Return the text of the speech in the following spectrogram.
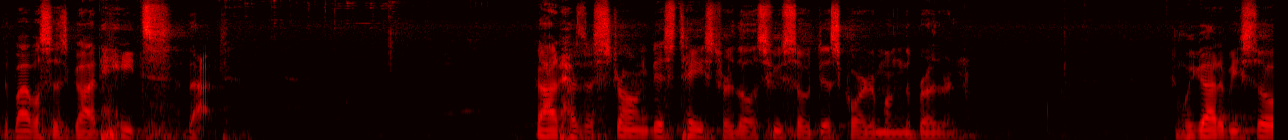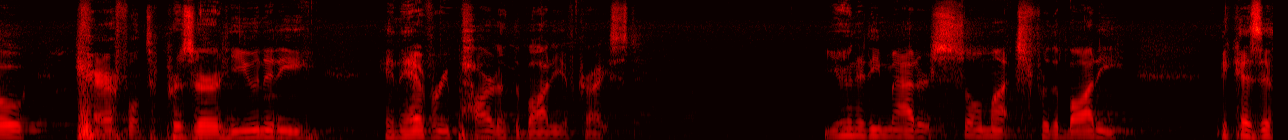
the Bible says God hates that. God has a strong distaste for those who sow discord among the brethren. And we got to be so careful to preserve unity in every part of the body of Christ. Unity matters so much for the body because if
